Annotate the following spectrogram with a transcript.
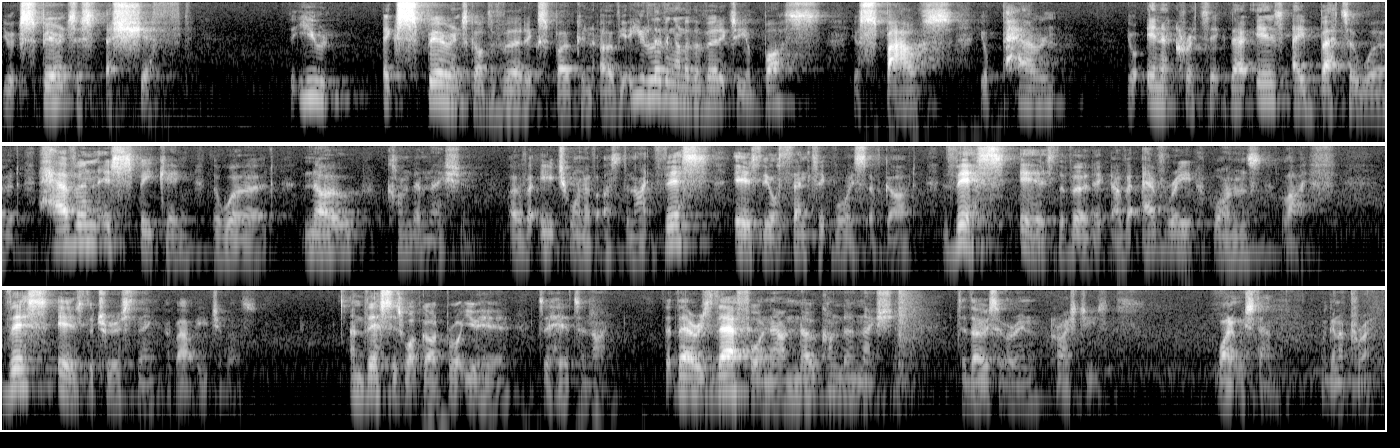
You experience a, a shift that you experience God's verdict spoken over you. Are you living under the verdict of your boss, your spouse, your parent, your inner critic? There is a better word. Heaven is speaking the word, no condemnation over each one of us tonight. This is the authentic voice of God. This is the verdict over everyone's life. This is the truest thing about each of us. And this is what God brought you here to hear tonight. That there is therefore now no condemnation to those who are in Christ Jesus. Why don't we stand? We're going to pray.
